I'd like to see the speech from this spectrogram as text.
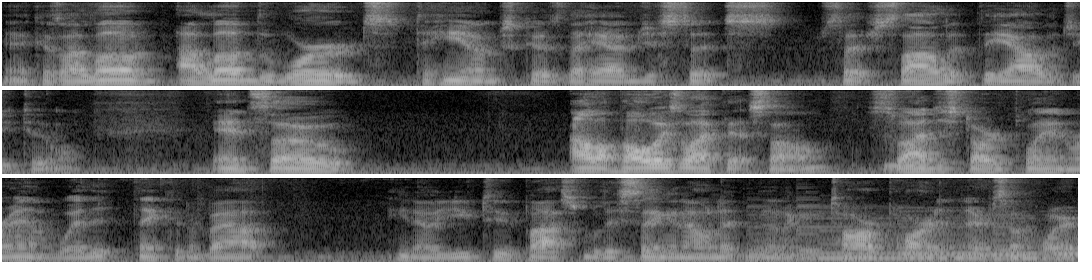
because I love I love the words to hymns because they have just such such solid theology to them, and so I've always liked that song. So I mm-hmm. just started playing around with it, thinking about you know you two possibly singing on it and then a guitar part in there somewhere.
